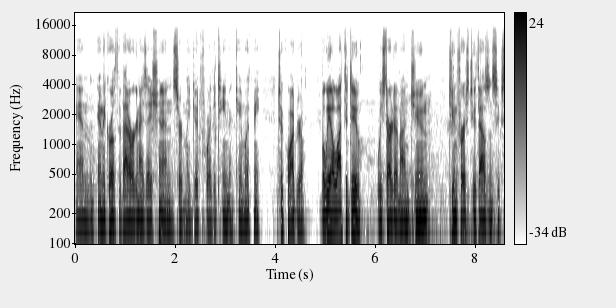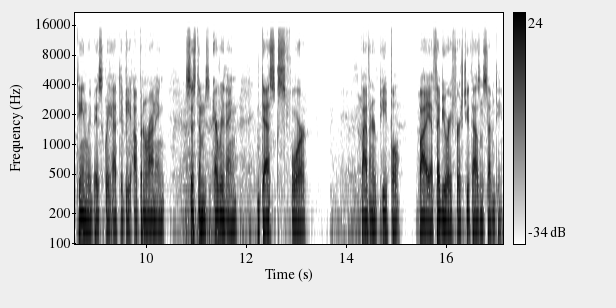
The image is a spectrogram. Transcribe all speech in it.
and and the growth of that organization, and certainly good for the team that came with me to QuadReal. But we had a lot to do. We started on June June first, two thousand sixteen. We basically had to be up and running, systems, everything, desks for 500 people by uh, February 1st, 2017.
